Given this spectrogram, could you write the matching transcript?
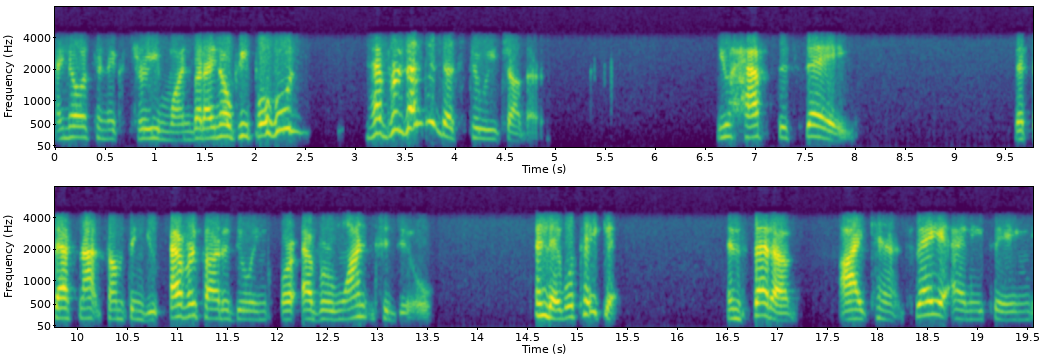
I know it's an extreme one, but I know people who have presented this to each other. You have to say that that's not something you ever thought of doing or ever want to do, and they will take it. Instead of, I can't say anything,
